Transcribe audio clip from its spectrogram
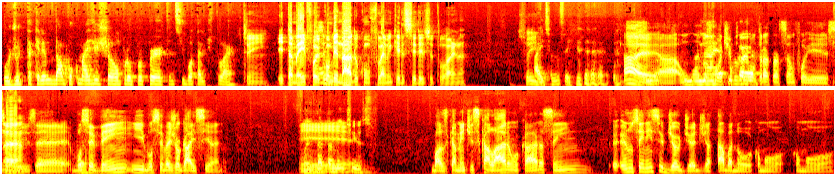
o Jude tá querendo dar um pouco mais de chão pro, pro Pert antes de botar ele titular. Sim. E também foi Sim. combinado com o Fleming que ele seria titular, né? Isso aí. Ah, isso eu não sei. ah, é. um, um dos motivos época... da contratação foi esse. É. é. você vem e você vai jogar esse ano. Foi exatamente isso. Basicamente escalaram o cara sem. Eu não sei nem se o Joe Judge já tava no, como, como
